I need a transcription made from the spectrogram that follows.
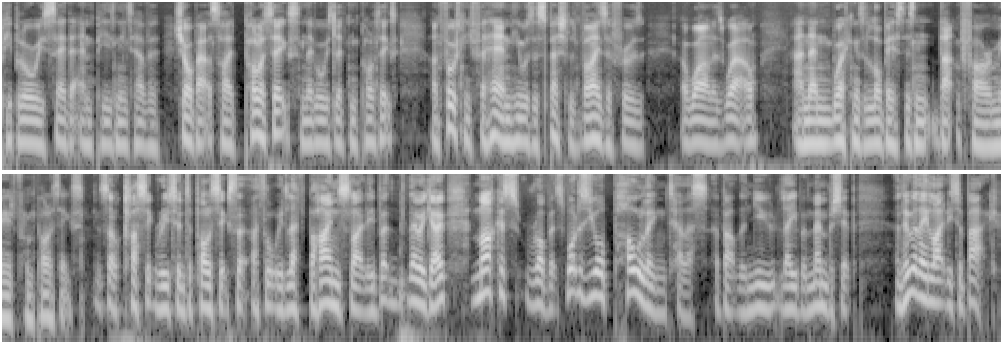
people always say that MPs need to have a job outside politics, and they've always lived in politics. Unfortunately for him, he was a special advisor for a while as well, and then working as a lobbyist isn't that far removed from politics. So, classic route into politics that I thought we'd left behind slightly, but there we go. Marcus Roberts, what does your polling tell us about the new Labour membership, and who are they likely to back?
